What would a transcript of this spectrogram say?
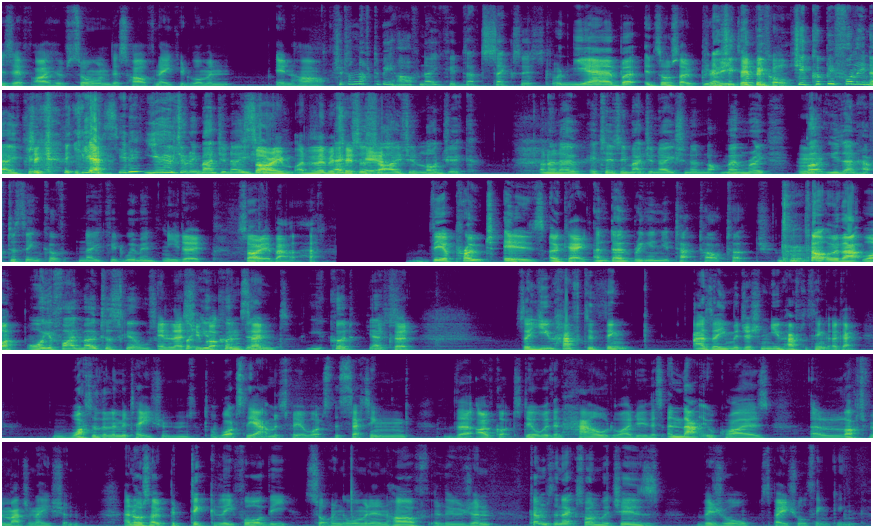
as if I have sawn this half naked woman in half. She doesn't have to be half naked. That's sexist. Well, yeah, but it's also You know, pretty she could be- typical. she could be fully naked. Could- yes. You didn't use your imagination. Sorry, I'm limited here. Exercise your logic. And I know it is imagination and not memory, but mm. you then have to think of naked women. You do. Sorry about that. The approach is okay, And don't bring in your tactile touch not with that one. or your fine motor skills. Unless But you've you got could do. consent. You could, yes. You could. So you have to think, as a magician, you have to think, okay, what are the limitations? What's the atmosphere? What's the setting that I've got to deal with, and how do I do this? And that requires a lot of imagination. And also, particularly for the sawing a woman in half illusion, comes the next one, which is visual spatial thinking.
